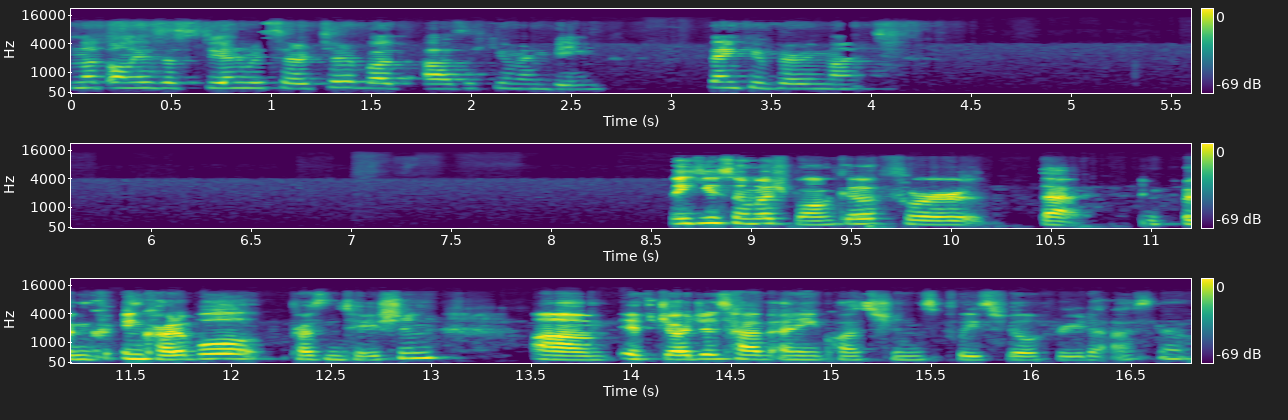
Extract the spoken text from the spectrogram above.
not only as a student researcher, but as a human being. Thank you very much. Thank you so much, Blanca, for that inc incredible presentation. Um, if judges have any questions, please feel free to ask now.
